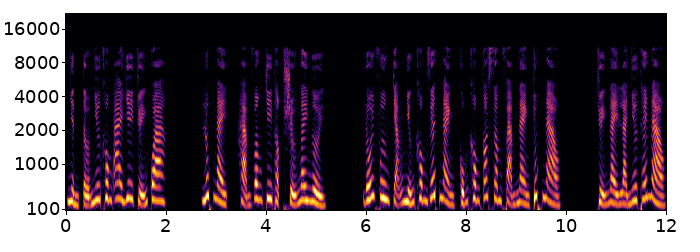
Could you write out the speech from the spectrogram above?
nhìn tự như không ai di chuyển qua. Lúc này, Hạm Vân Chi thật sự ngây người. Đối phương chẳng những không giết nàng cũng không có xâm phạm nàng chút nào. Chuyện này là như thế nào?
